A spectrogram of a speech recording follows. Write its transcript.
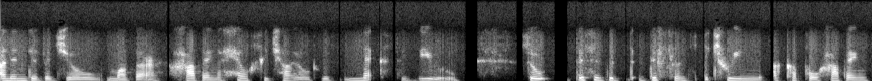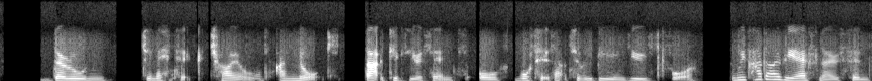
an individual mother having a healthy child was next to zero. So this is the difference between a couple having their own genetic child and not. That gives you a sense of what it's actually being used for. We've had IVF now since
